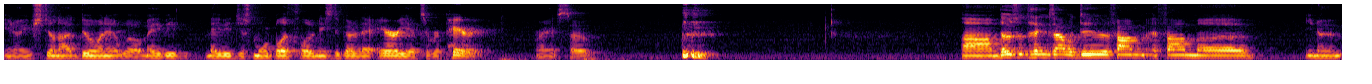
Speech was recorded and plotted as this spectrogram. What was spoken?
you know, you're still not doing it. Well, maybe maybe just more blood flow needs to go to that area to repair it right? So um, those are the things I would do if I'm if I'm uh, you know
